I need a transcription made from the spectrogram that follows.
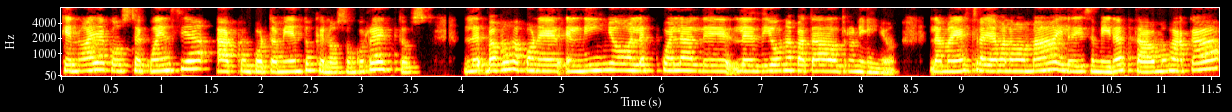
que no haya consecuencia a comportamientos que no son correctos. vamos a poner, el niño en la escuela le, le dio una patada a otro niño. La maestra llama a la mamá y le dice, mira, estábamos acá,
